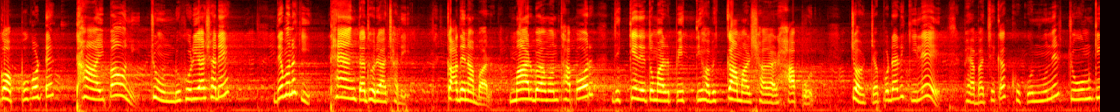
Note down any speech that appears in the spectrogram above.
গপ্প করতে ঠাঁই পাওনি চুন্ডু খড়ি আসারে দেব নাকি? ঠ্যাংটা ধরে আছারে কাঁদেন আবার। মারবো এমন থাপড় যে কেঁদে তোমার পেটটি হবে কামার শালার হাপড়। চর্চা পড়ার কিলে ভেবা ছেকা খোকন মুনির চমকে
